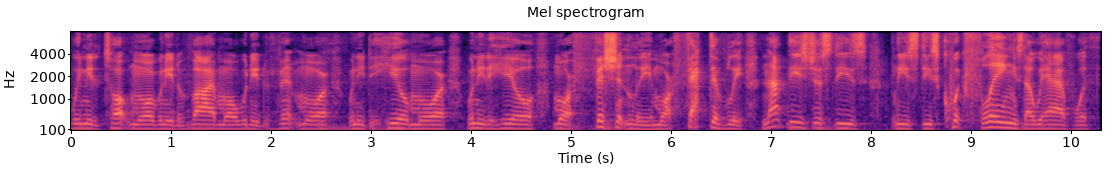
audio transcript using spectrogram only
We need to talk more. We need to vibe more. We need to vent more. We need to heal more. We need to heal more efficiently, more effectively. Not these just these these these quick flings that we have with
